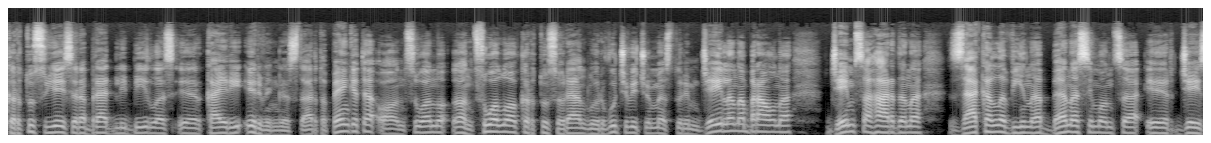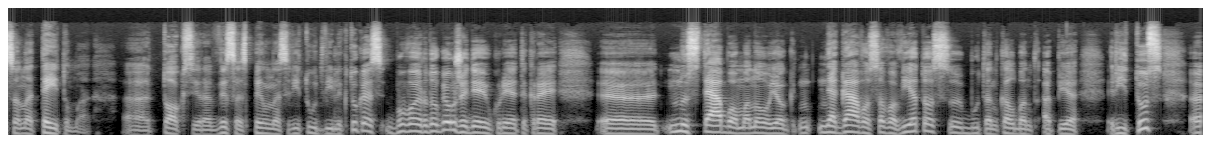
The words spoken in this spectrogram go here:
kartu su jais yra Bradley Bylas ir Kairi Irvingas starto penkete, o ant suolo, ant suolo kartu su Randlu ir Vučevičiu mes turim Jaileną Brauną, Jamesą Hardeną, Zeką Laviną, Beną Simonsą ir Jasoną Teitumą. Toks yra visas pilnas rytų dvyliktukas. Buvo ir daugiau žaidėjų, kurie tikrai e, nustebo, manau, jog negavo savo vietos, būtent kalbant apie rytus. E,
